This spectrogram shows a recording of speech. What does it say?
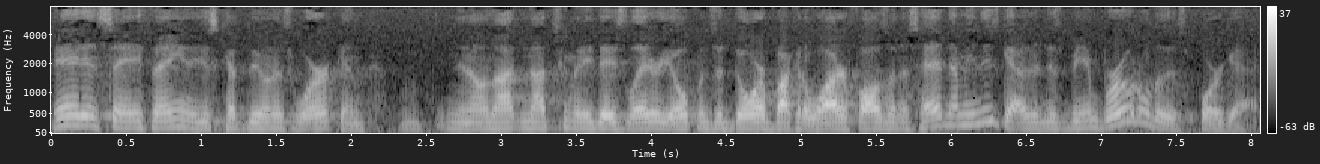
yeah, he didn't say anything, and he just kept doing his work. And you know, not not too many days later, he opens a door, a bucket of water falls on his head. And I mean, these guys are just being brutal to this poor guy.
